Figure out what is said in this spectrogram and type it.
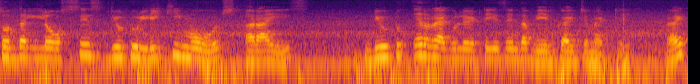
So the losses due to leaky modes arise due to irregularities in the waveguide geometry right?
